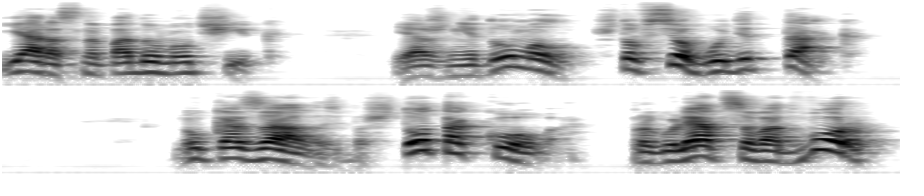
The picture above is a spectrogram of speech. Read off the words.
Яростно подумал Чик. Я же не думал, что все будет так. Ну, казалось бы, что такого? Прогуляться во двор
